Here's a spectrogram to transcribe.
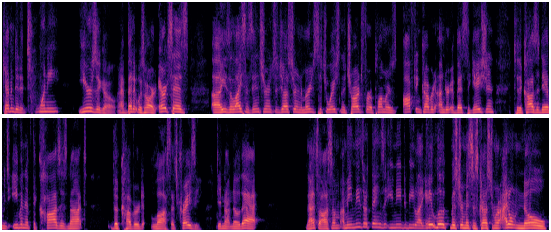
Kevin did it 20 years ago, and I bet it was hard. Eric says uh, he's a licensed insurance adjuster in an emergency situation. The charge for a plumber is often covered under investigation to the cause of damage, even if the cause is not the covered loss. That's crazy. Did not know that. That's awesome. I mean, these are things that you need to be like, hey, look, Mr. and Mrs. Customer, I don't know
